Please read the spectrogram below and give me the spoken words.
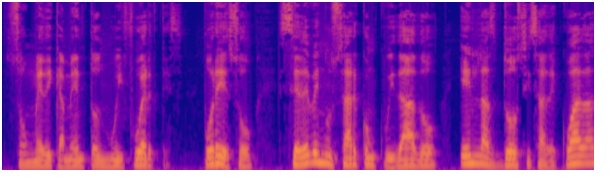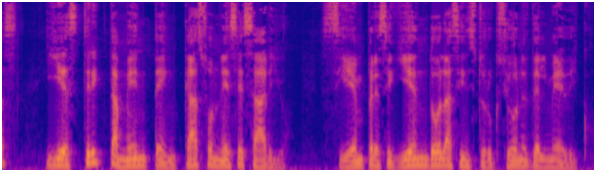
Son medicamentos muy fuertes. Por eso, se deben usar con cuidado en las dosis adecuadas y estrictamente en caso necesario, siempre siguiendo las instrucciones del médico.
